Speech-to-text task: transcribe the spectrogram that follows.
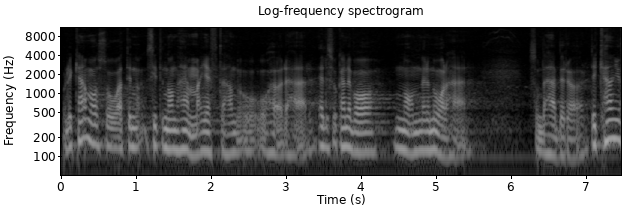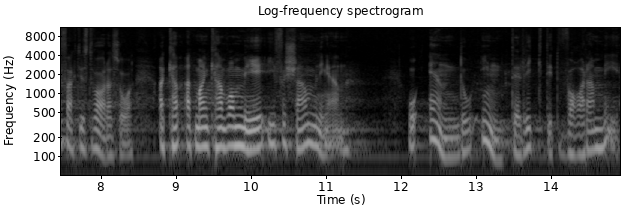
Och Det kan vara så att det sitter någon hemma i efterhand och, och hör det här. Eller så kan det vara någon eller några här som det här berör. Det kan ju faktiskt vara så att, att man kan vara med i församlingen och ändå inte riktigt vara med.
